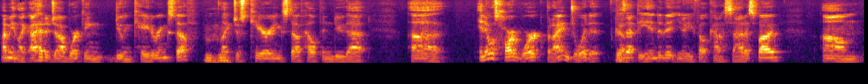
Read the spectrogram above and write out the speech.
I mean, like I had a job working doing catering stuff, like just carrying stuff, helping do that. Uh, and it was hard work, but I enjoyed it because Yeah. at the end of it, you know, you felt kind of satisfied. Um,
